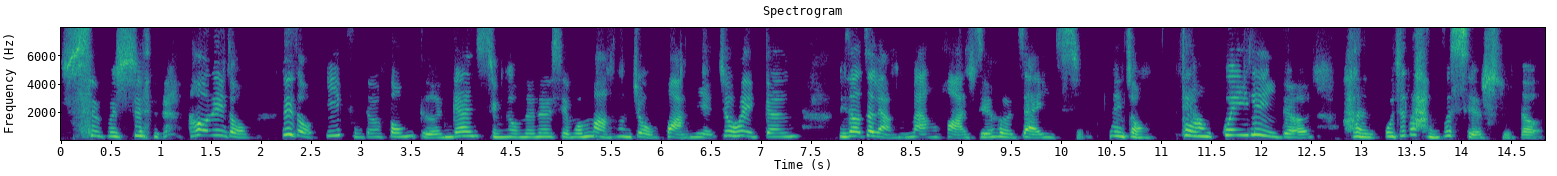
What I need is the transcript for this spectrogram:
是不是？然后那种那种衣服的风格，你刚才形容的那些，我马上就有画面，就会跟你知道这两个漫画结合在一起，那种。非常瑰丽的，很我觉得很不写实的。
